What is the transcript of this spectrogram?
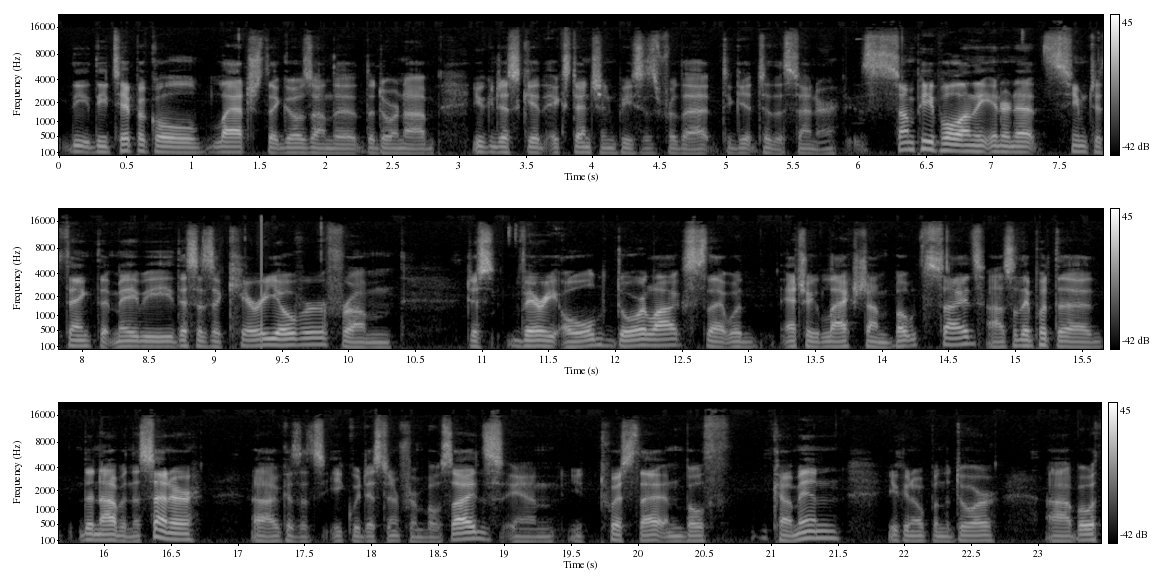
the, the typical latch that goes on the, the doorknob, you can just get extension pieces for that to get to the center. Some people on the internet seem to think that maybe this is a carryover from just very old door locks that would actually latch on both sides. Uh, so they put the, the knob in the center because it's equidistant from both sides, and you twist that and both come in. You can open the door. Uh, but with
